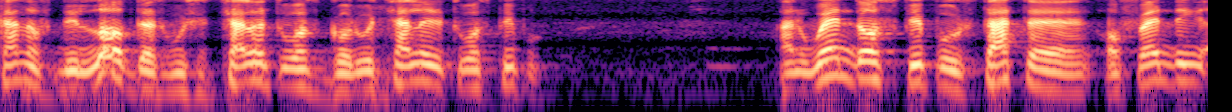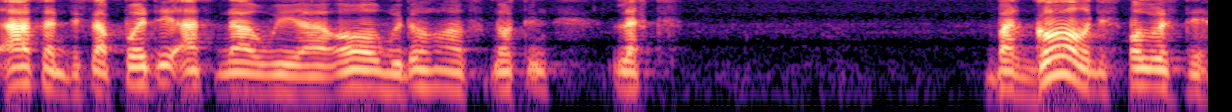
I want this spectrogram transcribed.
kind of the love that we should towards God, we channel it towards people. And when those people start uh, offending us and disappointing us, now we are all, we don't have nothing left. But God is always there.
